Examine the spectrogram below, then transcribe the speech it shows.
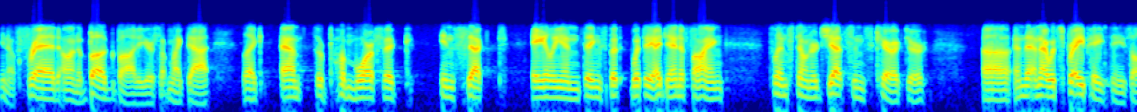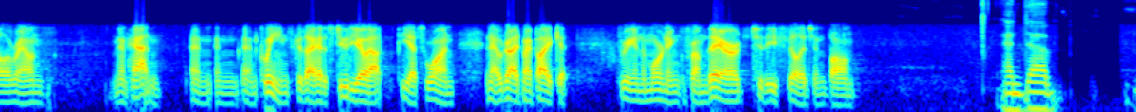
you know, Fred on a bug body or something like that, like anthropomorphic insect alien things, but with the identifying Flintstone or Jetsons character. Uh, and then I would spray paint these all around Manhattan and and, and Queens because I had a studio out PS1, and I would ride my bike at three in the morning from there to the East Village and Balm. And uh,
